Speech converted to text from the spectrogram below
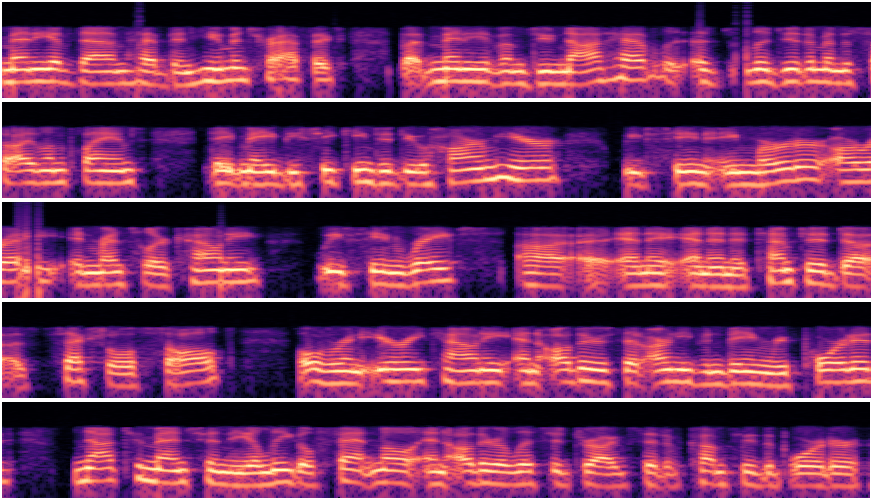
Many of them have been human trafficked, but many of them do not have le- legitimate asylum claims. They may be seeking to do harm here. We've seen a murder already in Rensselaer County. We've seen rapes uh, and, a, and, an attempted uh, sexual assault over in Erie County and others that aren't even being reported, not to mention the illegal fentanyl and other illicit drugs that have come through the border.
